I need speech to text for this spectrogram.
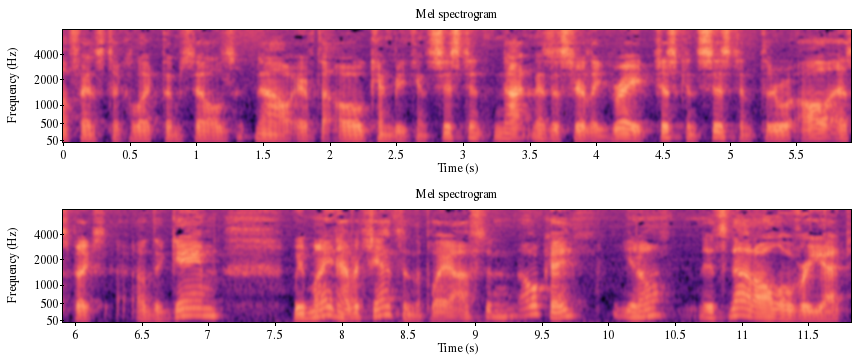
offense to collect themselves. Now, if the O can be consistent, not necessarily great, just consistent through all aspects of the game, we might have a chance in the playoffs. And okay, you know, it's not all over yet.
